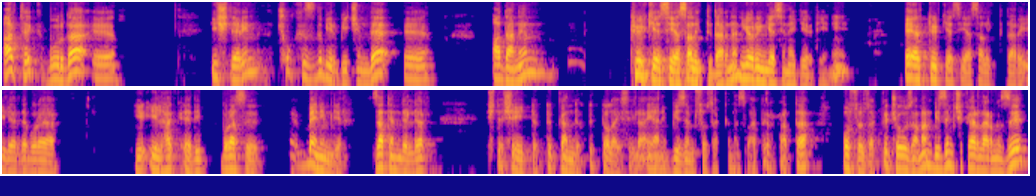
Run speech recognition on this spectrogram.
artık burada e, işlerin çok hızlı bir biçimde e, adanın Türkiye siyasal iktidarının yörüngesine girdiğini, eğer Türkiye siyasal iktidarı ileride buraya ilhak edip burası benimdir. Zaten derler işte şehit döktük, kan döktük. Dolayısıyla yani bizim söz hakkımız vardır. Hatta o söz hakkı çoğu zaman bizim çıkarlarımızı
